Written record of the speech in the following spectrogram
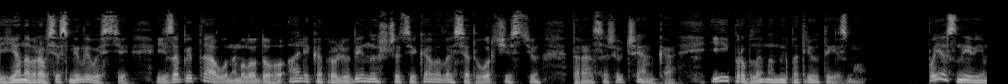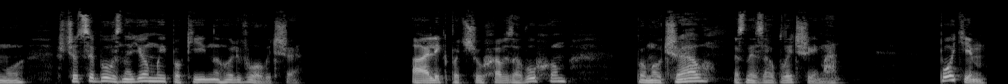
Я набрався сміливості і запитав у немолодого Аліка про людину, що цікавилася творчістю Тараса Шевченка і проблемами патріотизму. Пояснив йому, що це був знайомий покійного Львовича. Алік почухав за вухом, помовчав, знизав плечима. Потім,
